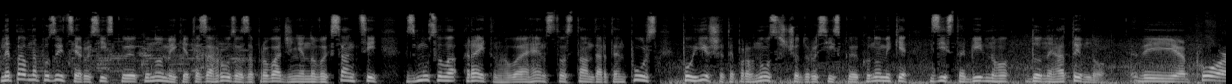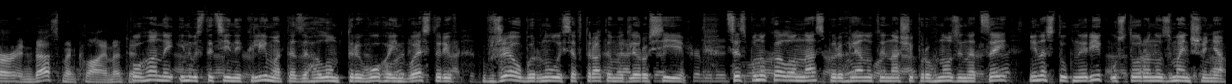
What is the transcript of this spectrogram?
Непевна позиція російської економіки та загроза запровадження нових санкцій змусила рейтингове агентство Standard Poor's погіршити прогноз щодо російської економіки зі стабільного до негативного. Поганий інвестиційний клімат та загалом тривога інвесторів вже обернулися втратами для Росії. Це спонукало нас переглянути наші прогнози на цей і наступний рік у сторону зменшення.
